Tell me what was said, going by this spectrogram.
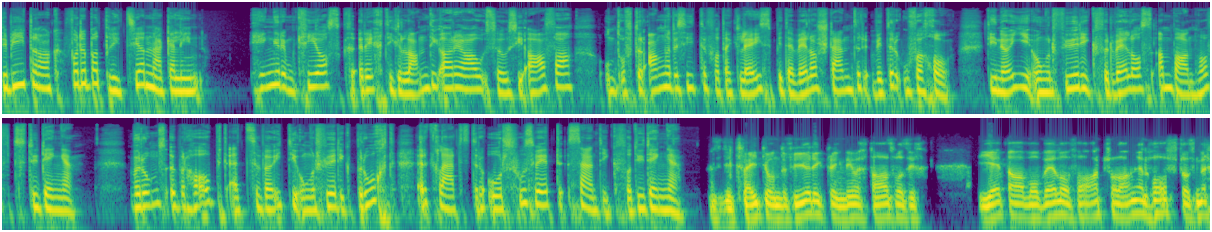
Der Beitrag von der Patricia Nagelin. Hinter dem Kiosk Richtung Landeareal soll sie anfangen und auf der anderen Seite der Gleis bei den Veloständern wieder raufkommen. Die neue Unterführung für Velos am Bahnhof zu Düdingen. Warum es überhaupt eine zweite Unterführung braucht, erklärt der Urs Hauswirt Sendung von Düdingen. Also die zweite Unterführung bringt nämlich das, was sich jeder, der Velo fährt, schon lange erhofft, dass man,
